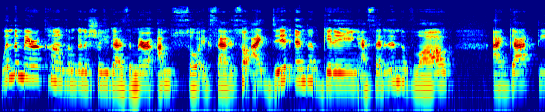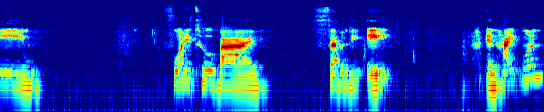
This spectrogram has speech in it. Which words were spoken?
when the mirror comes, I'm going to show you guys the mirror. I'm so excited. So I did end up getting, I said it in the vlog, I got the 42 by 78 in height one.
